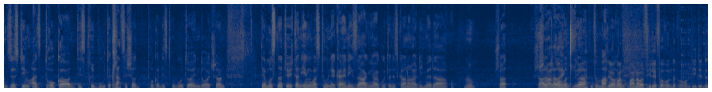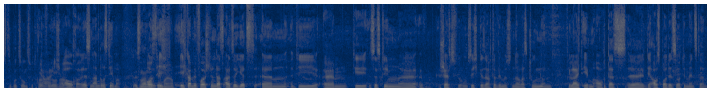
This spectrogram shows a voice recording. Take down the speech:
Und System als Drucker-Distributor, klassischer Druckerdistributor in Deutschland, der muss natürlich dann irgendwas tun. Der kann ja nicht sagen, ja gut, dann ist Canon halt nicht mehr da. Ne? Schade, schade, Schade drum und ja, wir machen Ja, waren, waren aber viele verwundert, warum die den Distributionsvertrag ja, verloren ich haben. auch, aber das ist ein anderes Thema. Ist ein anderes Und ich, Thema, ja. ich kann mir vorstellen, dass also jetzt ähm, die, ähm, die System-Geschäftsführung sich gesagt hat, wir müssen da was tun und vielleicht eben auch, dass äh, der Ausbau des Sortiments dann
